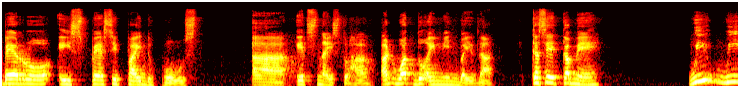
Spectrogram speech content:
Pero a specified host, uh, it's nice to have. And what do I mean by that? Kasi kami, we we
